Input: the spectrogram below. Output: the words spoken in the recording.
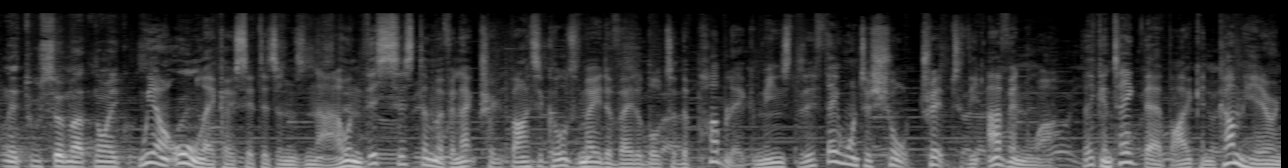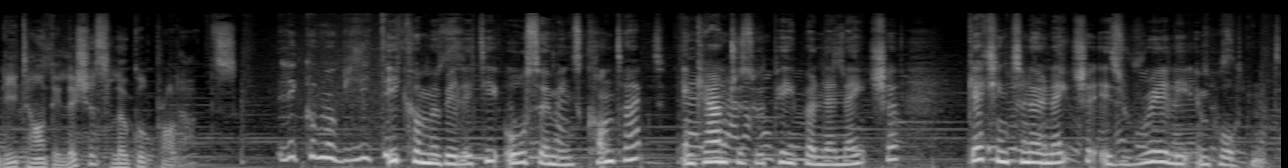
We are all eco-citizens now and this system of electric bicycles made available to the public means that if they want a short trip to the Avesnois, they can take their bike and come here and eat our delicious local products. Eco-mobility also means contact, encounters with people and nature. Getting to know nature is really important.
